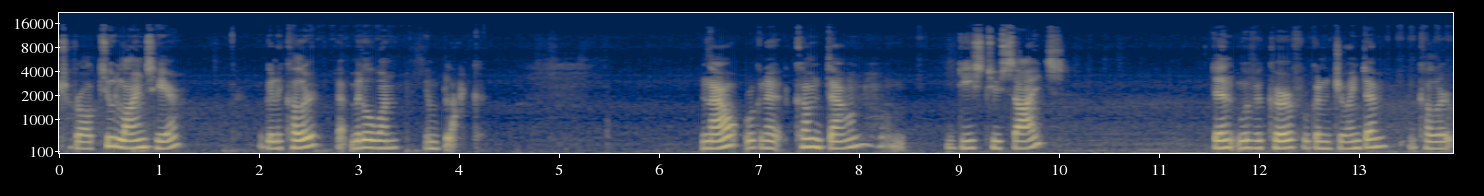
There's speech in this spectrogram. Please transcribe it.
draw two lines here. I'm gonna color that middle one in black. Now, we're gonna come down these two sides. Then, with a curve, we're gonna join them and color it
